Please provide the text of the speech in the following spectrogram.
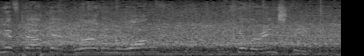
sniffed out that blood in the water, the killer instinct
